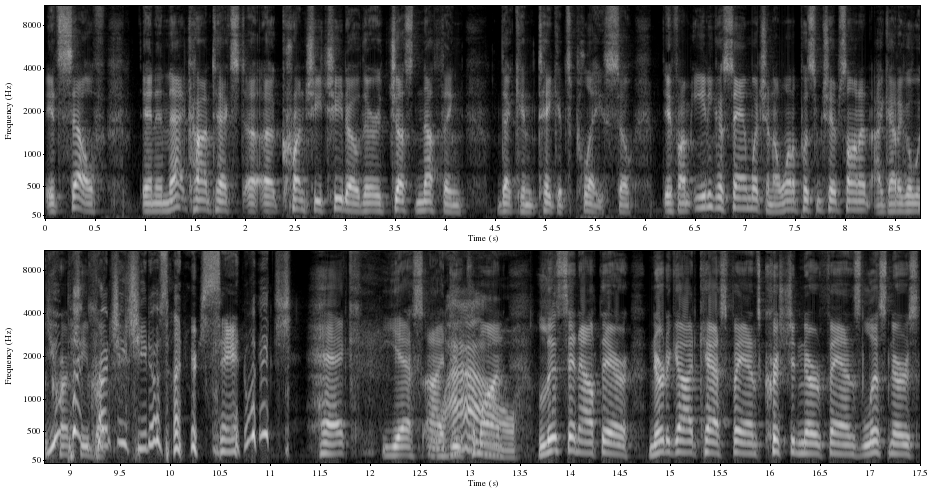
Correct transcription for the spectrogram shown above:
itself. And in that context, a, a crunchy Cheeto, there is just nothing that can take its place. So if I'm eating a sandwich and I want to put some chips on it, I got to go with You crunchy. put crunchy Cheetos on your sandwich? Heck yes, I do. Come on. Listen out there, Nerd of Godcast fans, Christian nerd fans, listeners.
